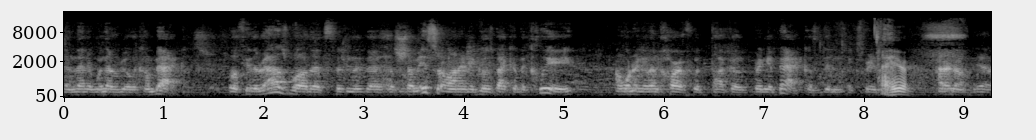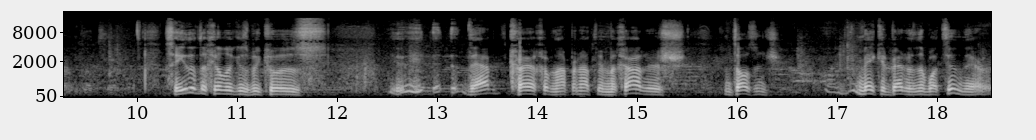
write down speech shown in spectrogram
and then it will never be able to come back. Well, if you're the Rajwa that's that has Shem Isra on it and it goes back in the Kli, I'm wondering if then Charif would Taka bring it back because it didn't experience I hear. I don't know, yeah. So either the chilik is because that koyach of being mechadish doesn't make it better than what's in there,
